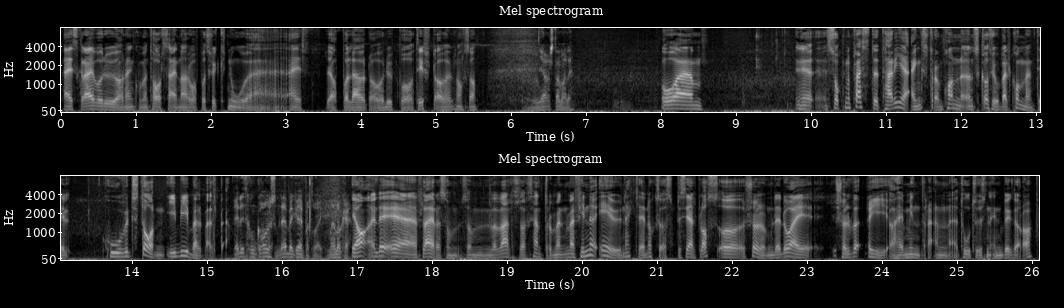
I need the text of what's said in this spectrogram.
jeg skrev, og du hadde en kommentar senere, var på trykk nå eh, jeg, ja, på lørdag, og du på tirsdag, eller noe sånt. Ja, stemmer det. Og sokneprest Terje Engstrøm han ønsker oss jo velkommen til hovedstaden i bibelbeltet. Det er litt konkurranse om det begrepet, tror jeg. Men ok. Ja, det er flere som, som et slags sentrum, men, men Finner er jo unektelig en nokså spesiell plass. Og selv om det da er selve øya har mindre enn 2000 innbyggere,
